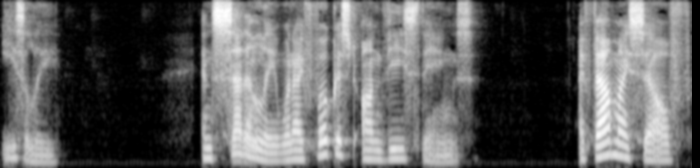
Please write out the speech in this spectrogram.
easily. And suddenly, when I focused on these things, I found myself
